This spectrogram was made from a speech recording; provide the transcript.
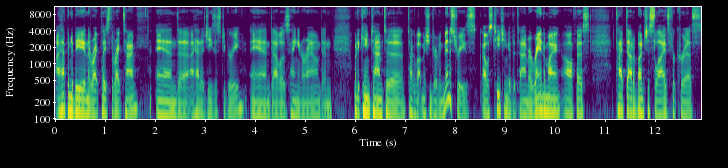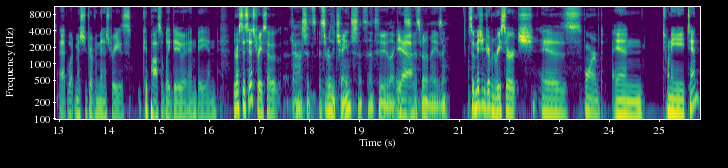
I happened to be in the right place at the right time, and uh, I had a Jesus degree, and I was hanging around. And when it came time to talk about mission driven ministries, I was teaching at the time. I ran to my office, typed out a bunch of slides for Chris at what mission driven ministries could possibly do and be, and the rest is history. So, gosh, it's it's really changed since then too. Like, it's, yeah, it's been amazing. So, mission driven research is formed in 2010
